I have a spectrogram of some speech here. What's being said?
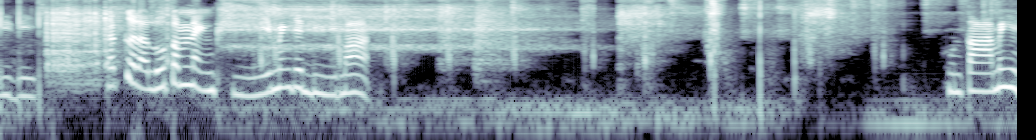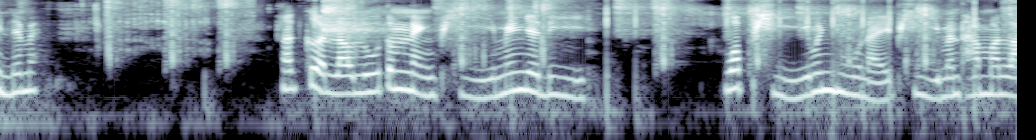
ดีดีถ้าเกิดเรารู้ตำแหน่งผีแม่งจะดีมาก คุณตาไม่เห็นได้ไหม ถ้าเกิดเรารู้ตำแหน่งผีแม่งจะดี ว่าผีมันอยู่ไหนผีมันทำอะไร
